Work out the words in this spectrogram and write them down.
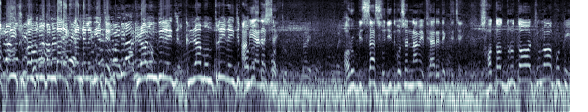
আপনি সুকান্ত মজুমদার এক্সট্যান্ডেলে দিয়েছেন। ক্রীড়ামন্ত্রীর এই যে ক্রীড়ামন্ত্রীর এই যে আমি অরূপ বিশ্বাস সুজিত বোসের নামে এফআইআরে দেখতে চাই। শতদ্রুত চুনপুটি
